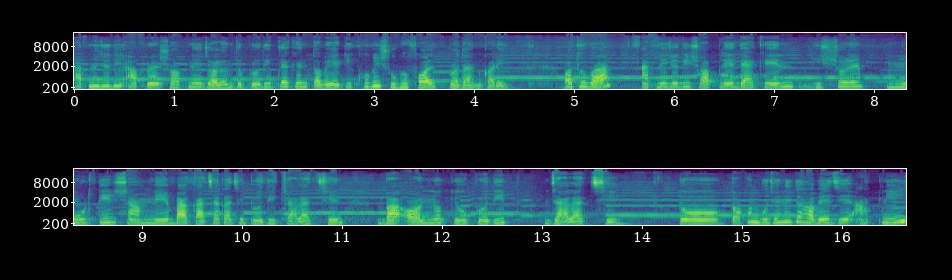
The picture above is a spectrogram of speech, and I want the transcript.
আপনি যদি আপনার স্বপ্নে জ্বলন্ত প্রদীপ দেখেন, তবে এটি খুবই শুভ ফল প্রদান করে। অথবা, আপনি যদি স্বপ্নে দেখেন ঈশ্বরের মূর্তির সামনে বা কাছাকাছি প্রদীপ জ্বালাচ্ছেন বা অন্য কেউ প্রদীপ জ্বালাচ্ছে, তো তখন বুঝে নিতে হবে যে আপনি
